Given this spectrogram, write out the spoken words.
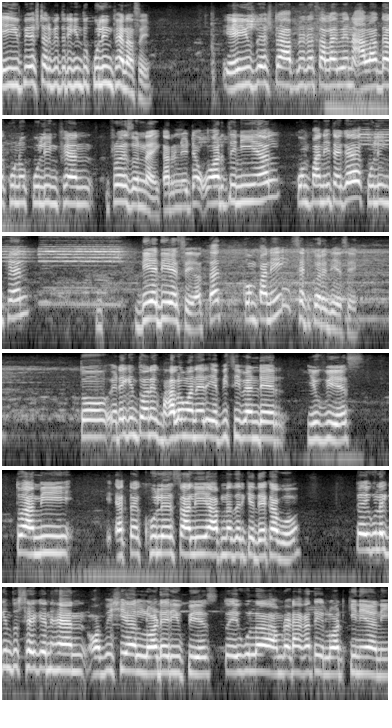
এই ইউপিএসটার ভিতরে কিন্তু কুলিং ফ্যান আছে। এই ইউপিএসটা আপনারা চালাবেন, আলাদা কোনো কুলিং ফ্যান প্রয়োজন নাই। কারণ এটা অরিজিনাল কোম্পানি থেকে কুলিং ফ্যান দিয়ে দিয়েছে, অর্থাৎ কোম্পানি সেট করে দিয়েছে। তো এটা কিন্তু অনেক ভালো মানের এপিসি ব্র্যান্ডের ইউপিএস তো আমি একটা খুলে চালিয়ে আপনাদেরকে দেখাবো। তো এগুলো কিন্তু সেকেন্ড হ্যান্ড অফিসিয়াল লডের ইউপিএস তো এগুলো আমরা ঢাকা থেকে লড কিনে আনি।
